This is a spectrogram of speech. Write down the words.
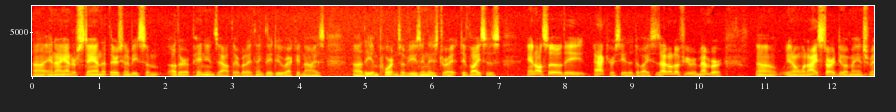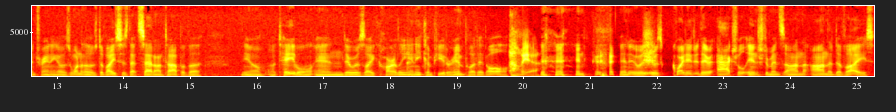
Uh, and I understand that there's going to be some other opinions out there, but I think they do recognize uh, the importance of using these devices and also the accuracy of the devices. I don't know if you remember, uh, you know, when I started doing my instrument training, it was one of those devices that sat on top of a you know a table and there was like hardly any computer input at all. Oh yeah. And, and it was it was quite interesting there were actual instruments on the, on the device.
